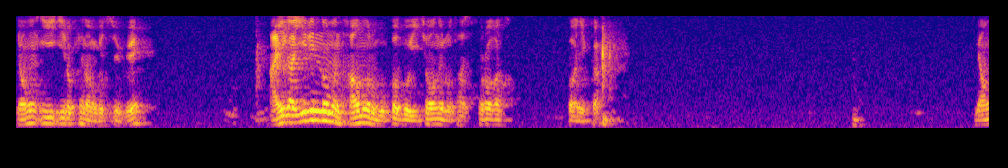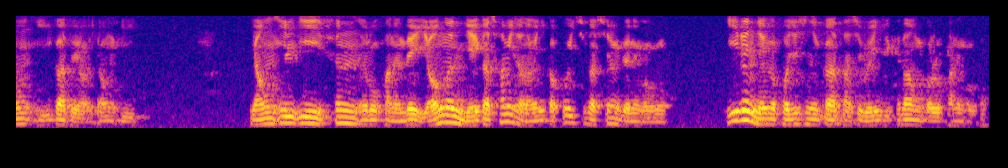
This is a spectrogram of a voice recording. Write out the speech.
영, 2 이렇게 나오겠지 왜? i가 1인 놈은 다음으로 못 가고 이전으로 다시 돌아갈 거니까. 0, 2가 돼요 0, 2 0, 1, 2 순으로 가는데 0은 얘가 참이잖아. 그러니까 포이치가 실행되는 거고. 1은 얘가 거짓이니까 다시 레인지 그 다음 걸로 가는 거고.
